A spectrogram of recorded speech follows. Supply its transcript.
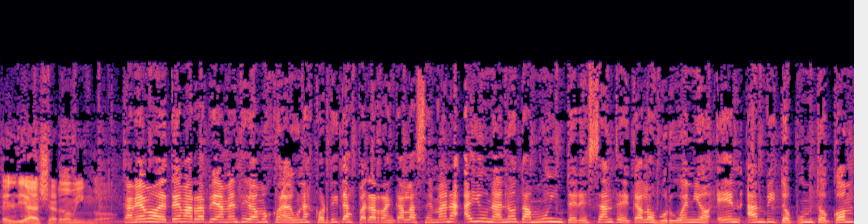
el día de ayer, domingo. Cambiamos de tema rápidamente y vamos con algunas cortitas para arrancar la semana. Hay una nota muy interesante de Carlos Burgueño en ámbito.com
